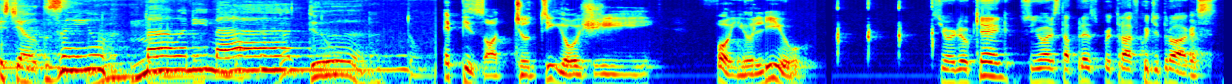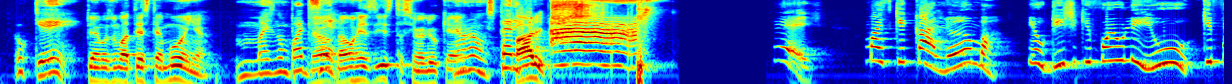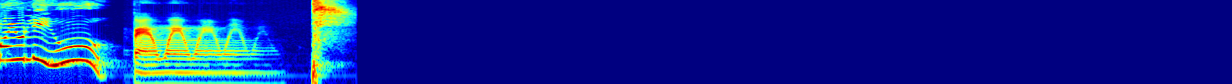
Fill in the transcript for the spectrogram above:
Este é o desenho mal animado. Episódio de hoje foi o Liu. Senhor Liu Kang, o senhor está preso por tráfico de drogas. O quê? Temos uma testemunha. Mas não pode Não, ser. não resista, senhor Liu Kang. Não, não, espere. Pare! Ah! Ei, mas que caramba! Eu disse que foi o Liu! Que foi o Liu! Ué, ué, ué, ué.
